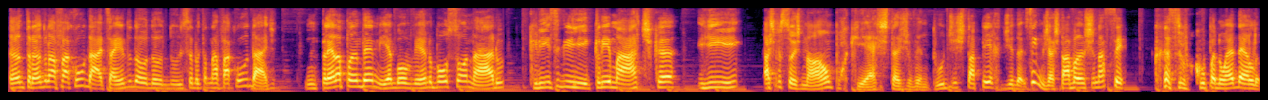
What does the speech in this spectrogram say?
entrando na faculdade, saindo do, do, do ensino na faculdade, em plena pandemia, governo Bolsonaro, crise climática e as pessoas, não, porque esta juventude está perdida. Sim, já estava antes de nascer. A culpa não é dela.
